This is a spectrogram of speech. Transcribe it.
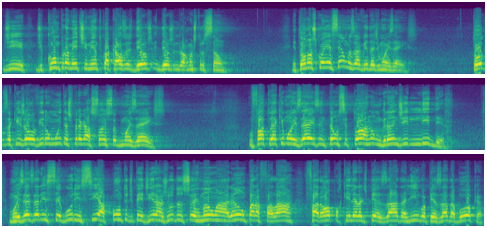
de, de comprometimento com a causa de Deus, e Deus lhe dá uma instrução. Então nós conhecemos a vida de Moisés. Todos aqui já ouviram muitas pregações sobre Moisés. O fato é que Moisés então se torna um grande líder. Moisés era inseguro em si a ponto de pedir ajuda do seu irmão Arão para falar faraó, porque ele era de pesada língua, pesada boca,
